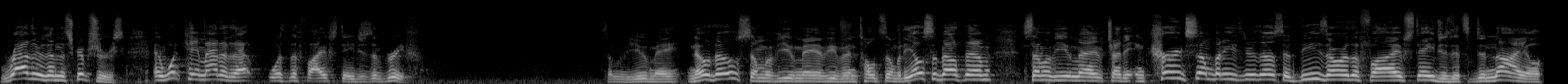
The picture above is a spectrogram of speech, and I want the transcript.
rather than the scriptures. And what came out of that was the five stages of grief. Some of you may know those. Some of you may have even told somebody else about them. Some of you may have tried to encourage somebody through those. So these are the five stages it's denial,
